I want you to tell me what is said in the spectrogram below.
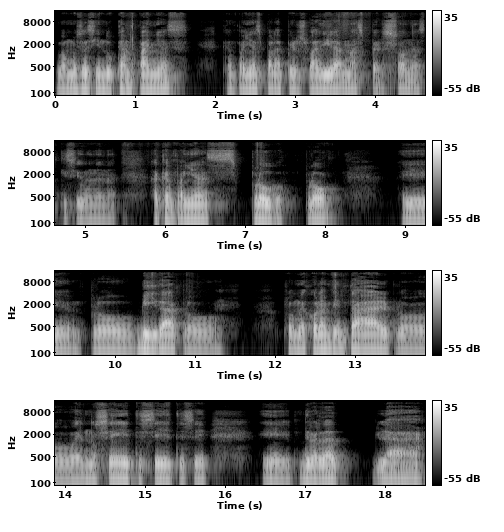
vamos haciendo campañas, campañas para persuadir a más personas que se unan a campañas pro, pro, eh, pro vida, pro, pro mejor ambiental, pro, eh, no sé, etc., etc. Eh, de verdad, la,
